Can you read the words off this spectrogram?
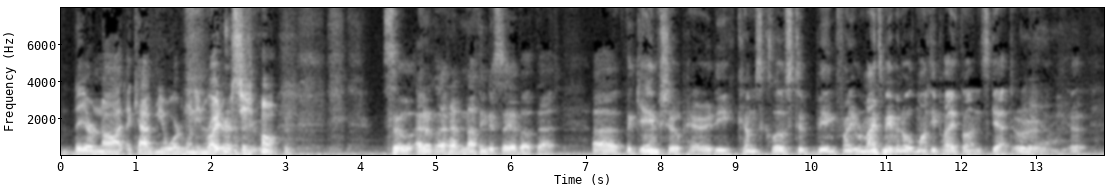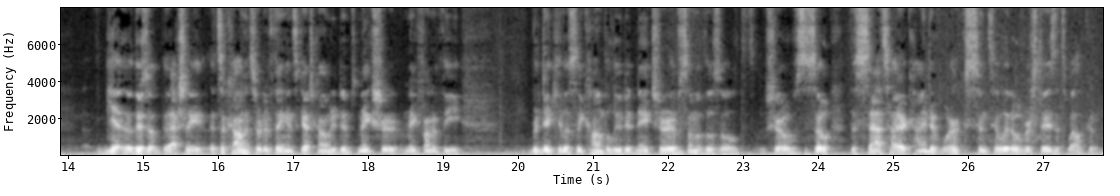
they are not Academy Award winning writers, you know. So I don't. I have nothing to say about that. Uh, the game show parody comes close to being funny. It reminds me of an old Monty Python sketch, or Yeah. uh, yeah. There's a actually it's a common sort of thing in sketch comedy to make sure make fun of the ridiculously convoluted nature of some of those old shows. So the satire kind of works until it overstays its welcome,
